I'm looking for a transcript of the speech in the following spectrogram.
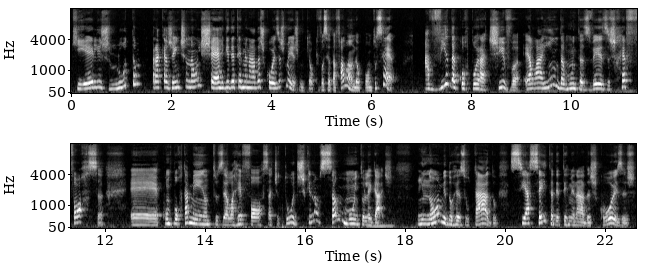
que eles lutam para que a gente não enxergue determinadas coisas mesmo, que é o que você está falando, é o ponto cego. A vida corporativa, ela ainda muitas vezes reforça é, comportamentos, ela reforça atitudes que não são muito legais. Em nome do resultado, se aceita determinadas coisas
